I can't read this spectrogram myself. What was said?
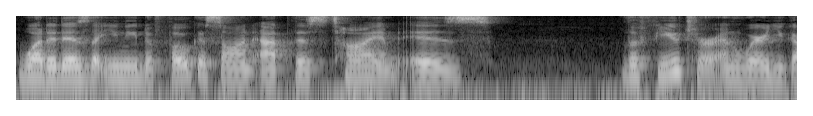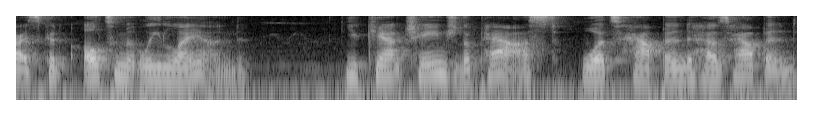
What it is that you need to focus on at this time is the future and where you guys could ultimately land. You can't change the past. What's happened has happened.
